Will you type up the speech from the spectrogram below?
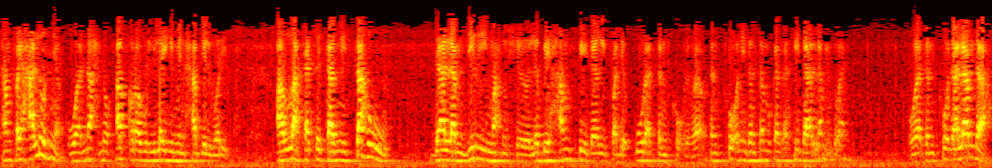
sampai halusnya wa nahnu aqrabu ilaihi min hablil warid. Allah kata kami tahu dalam diri manusia lebih hampir daripada urat tengkuk. Tengkuk ni tuan-tuan bukan kaki dalam tuan. Urat tengkuk dalam dah.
